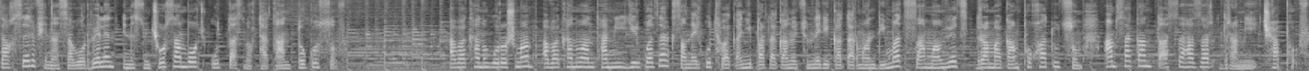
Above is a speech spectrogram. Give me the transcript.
ծախսերը ֆինանսավորվել են 94.8%-ով ավականու որոշմամբ ավականու անդամի 2022 թվականի պարտականությունների կատարման դիմաց սահմանվեց դրամական փոխհատուցում ամսական 10000 դրամի չափով։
